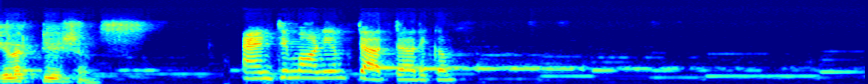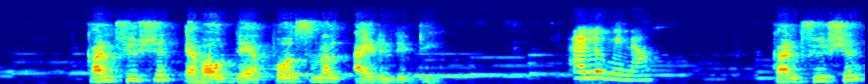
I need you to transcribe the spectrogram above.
eructations. Antimonium tartaricum. Confusion about their personal identity. Alumina. Confusion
